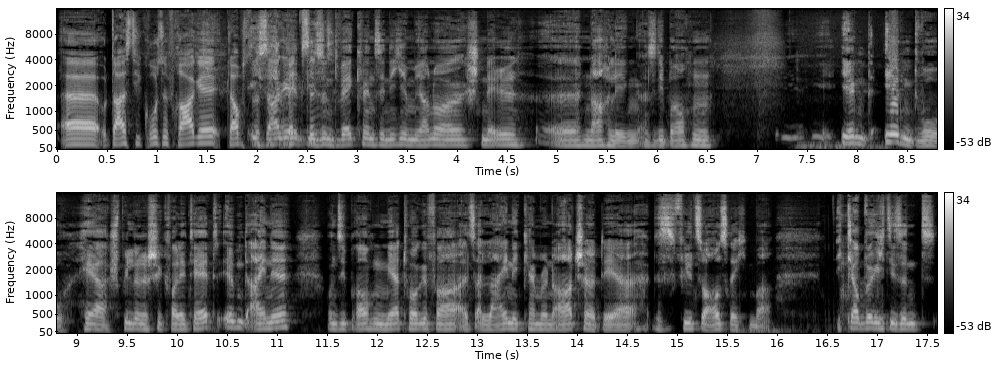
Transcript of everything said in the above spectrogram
äh, und da ist die große Frage, glaubst du, Ich dass sie sage, weg die sind weg, wenn sie nicht im Januar schnell äh, nachlegen. Also die brauchen irgend, irgendwo her spielerische Qualität, irgendeine, und sie brauchen mehr Torgefahr als alleine Cameron Archer, der das ist viel zu ausrechenbar. Ich glaube wirklich, die sind,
